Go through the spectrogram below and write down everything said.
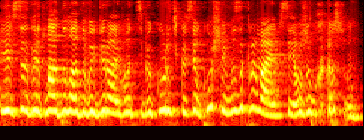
и все говорит, ладно, ладно, выбирай, вот тебе курочка, все, кушай, мы закрываемся, я уже ухожу.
